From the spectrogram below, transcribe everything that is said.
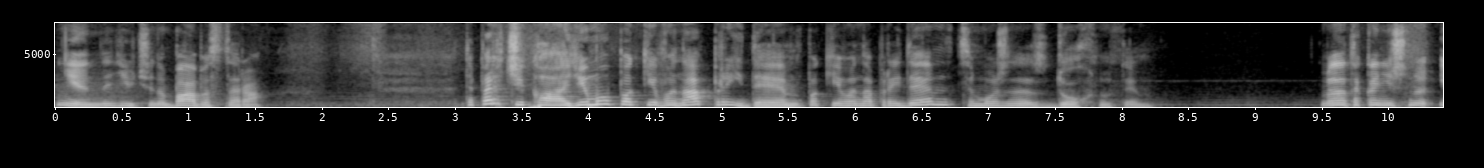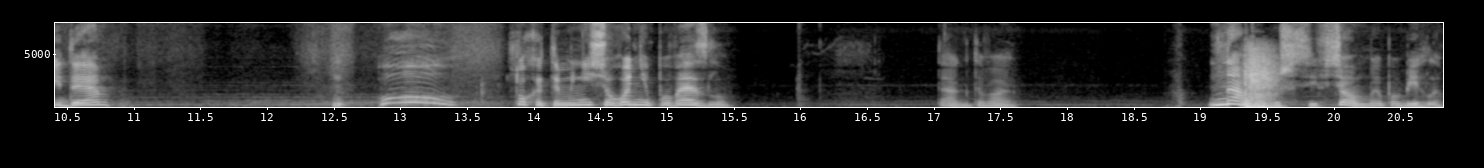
Ні, не дівчина, баба стара. Тепер чекаємо, поки вона прийде. Поки вона прийде, це можна здохнути. Вона так, звісно, іде. О, слухайте, мені сьогодні повезло. Так, давай. На бабушці, все, ми побігли.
